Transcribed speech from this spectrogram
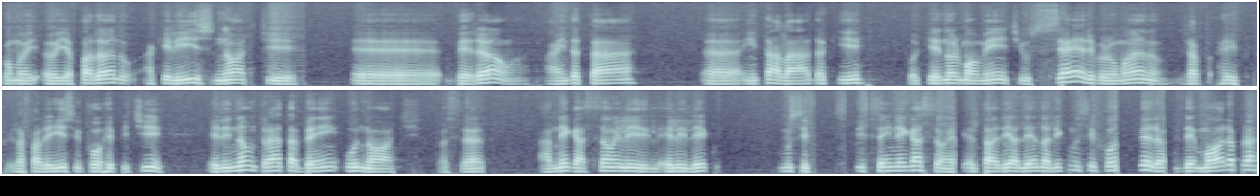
como eu ia falando, aquele is not é, verão ainda está é, entalado aqui, porque normalmente o cérebro humano, já, já falei isso e vou repetir, ele não trata bem o not, tá certo? A negação ele, ele lê como se fosse sem negação, ele estaria lendo ali como se fosse verão, demora para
